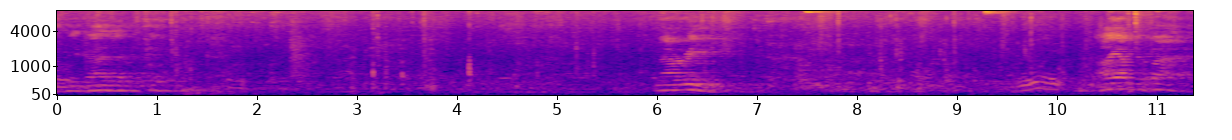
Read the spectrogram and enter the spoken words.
You guys? Now read. I am the vine,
